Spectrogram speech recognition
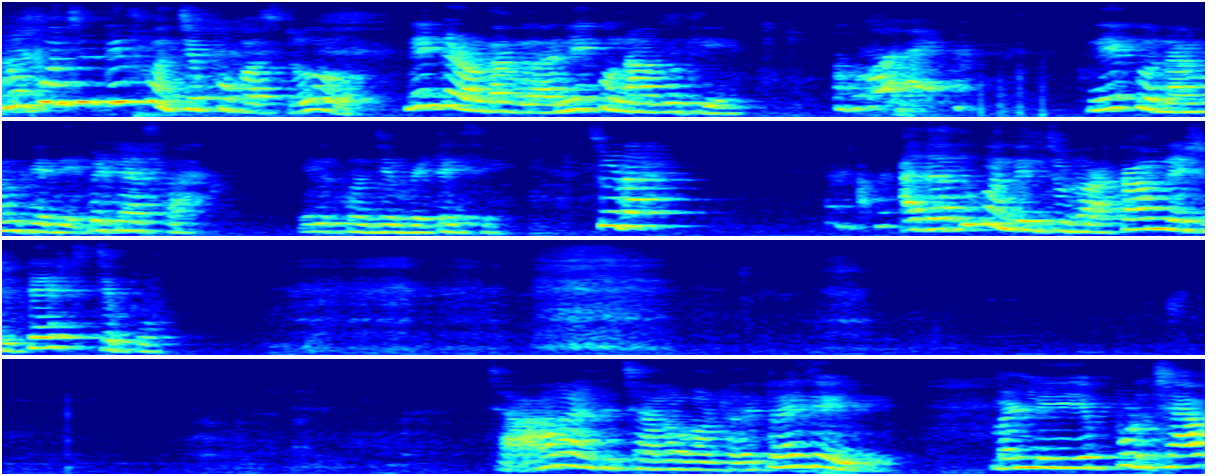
నువ్వు కొంచెం తీసుకొని చెప్పు ఫస్ట్. నీకు కూడా ఉండదు కదా నీకు నాగుకి. నీకు నాగుకి అది పెట్టేస్తా. ఇది కొంచెం పెట్టేసి. చూడా? అది అద్దుకొని తిని చూడు ఆ కాంబినేషన్ టేస్ట్ చెప్పు. చాలా అంటే చాలా బాగుంటుంది. ట్రై చేయండి. మళ్ళీ ఎప్పుడు చేప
